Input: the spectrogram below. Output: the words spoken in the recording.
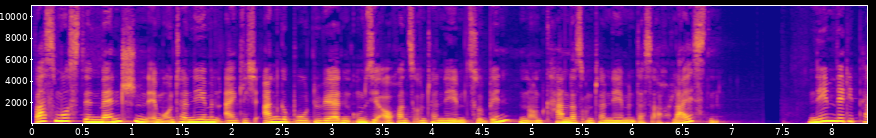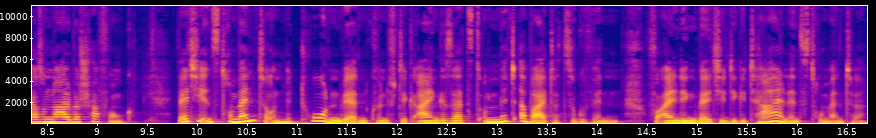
Was muss den Menschen im Unternehmen eigentlich angeboten werden, um sie auch ans Unternehmen zu binden? Und kann das Unternehmen das auch leisten? Nehmen wir die Personalbeschaffung. Welche Instrumente und Methoden werden künftig eingesetzt, um Mitarbeiter zu gewinnen? Vor allen Dingen welche digitalen Instrumente?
